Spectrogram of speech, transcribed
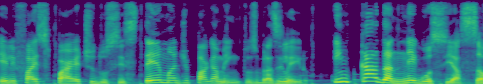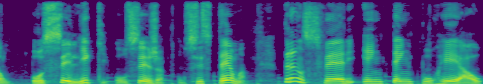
ele faz parte do sistema de pagamentos brasileiro. Em cada negociação, o Selic, ou seja, o sistema, transfere em tempo real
